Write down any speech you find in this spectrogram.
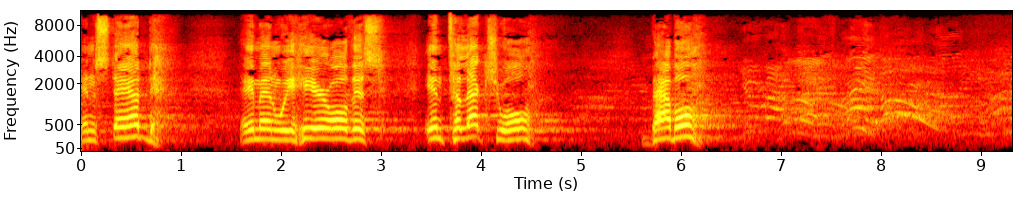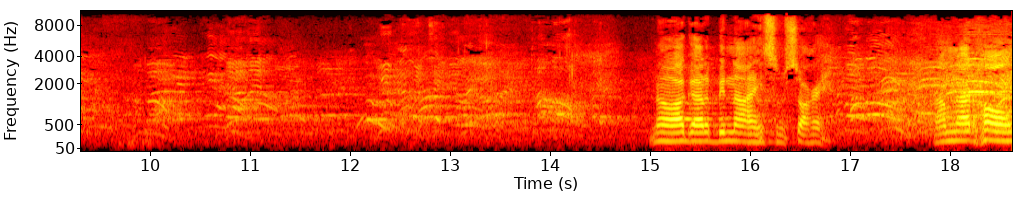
Instead, amen, we hear all this intellectual babble. No, I got to be nice. I'm sorry. I'm not home.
